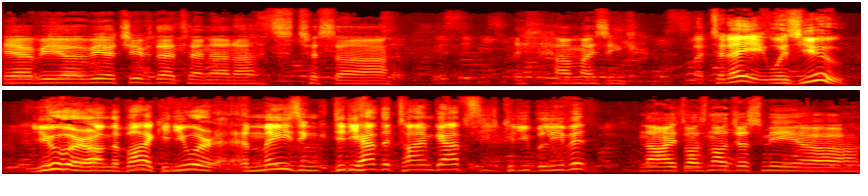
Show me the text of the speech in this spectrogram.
yeah, we uh, we achieved that, and uh, it's just uh, amazing. But today it was you. You were on the bike, and you were amazing. Did you have the time gaps? Could you believe it? No, it was not just me. Uh,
